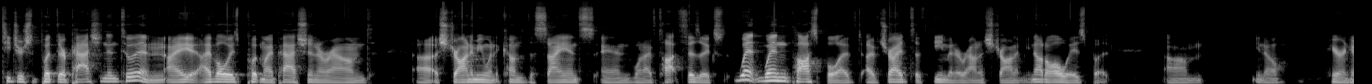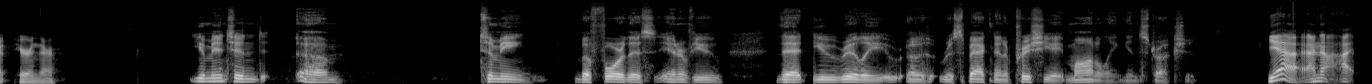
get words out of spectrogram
teachers should put their passion into it. And I, I've always put my passion around uh, astronomy when it comes to science. And when I've taught physics, when, when possible, I've, I've tried to theme it around astronomy. Not always, but, um, you know, here and here and there. You mentioned um, to me before this interview that you really uh, respect and appreciate modeling instruction. Yeah, and I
